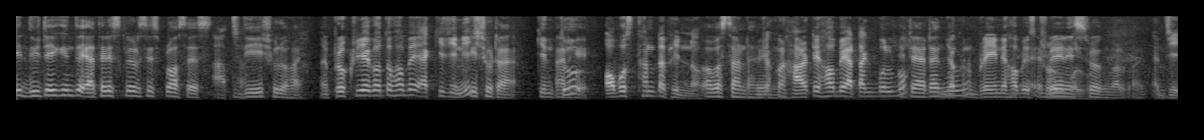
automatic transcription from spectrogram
এই দুইটাই কিন্তু অ্যাথেরোস্ক্লেরোসিস প্রসেস আচ্ছা। দিয়েই শুরু হয় মানে প্রক্রিয়াগতভাবে একই জিনিস কিছুটা কিন্তু। অবস্থানটা ভিন্ন অবস্থানটা যখন হার্টে হবে অ্যাটাক বলব এটা বলব। যখন ব্রেনে হবে স্ট্রোক ব্রেন স্ট্রোক বলব কি। জি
